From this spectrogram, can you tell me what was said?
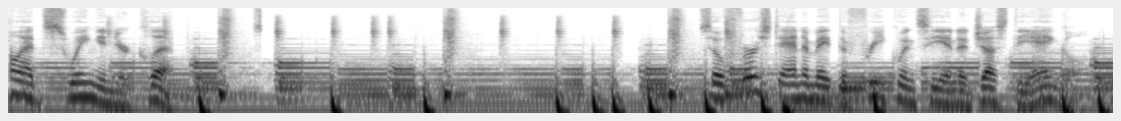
Now add swing in your clip. So first animate the frequency and adjust the angle.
